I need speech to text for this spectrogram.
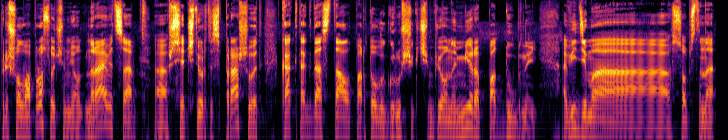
пришел вопрос, очень мне он нравится. 64-й спрашивает, как тогда стал портовый грузчик чемпиона мира поддубный? Видимо, собственно,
